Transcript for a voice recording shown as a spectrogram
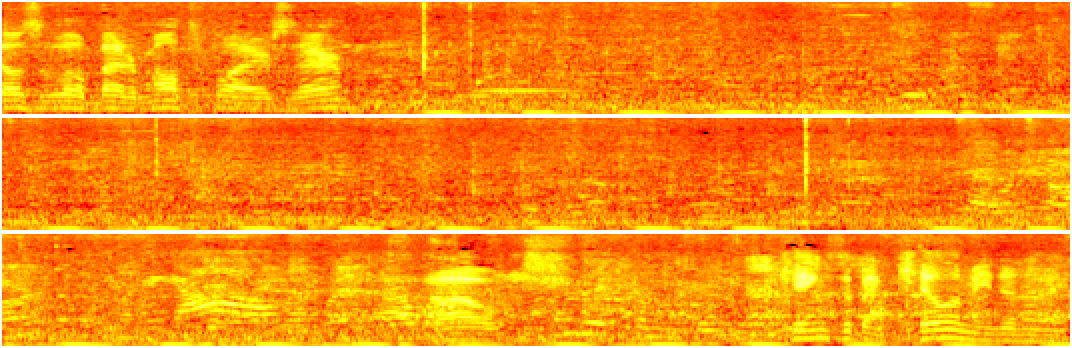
those are a little better multipliers there. Ouch. Kings have been killing me tonight.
